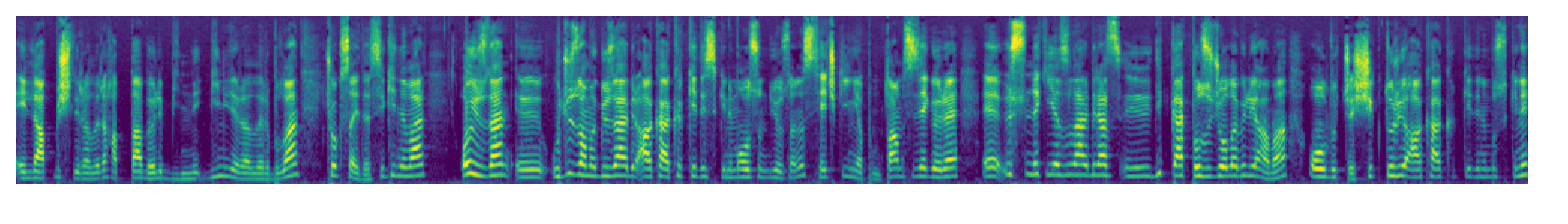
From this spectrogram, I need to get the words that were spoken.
50-60 liraları hatta böyle 1000, 1000 liraları bulan çok sayıda skini var. O yüzden e, ucuz ama güzel bir AK-47 skinim olsun diyorsanız seçkin yapım tam size göre. E, üstündeki yazılar biraz e, dikkat bozucu olabiliyor ama oldukça şık duruyor AK-47'nin bu skini.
